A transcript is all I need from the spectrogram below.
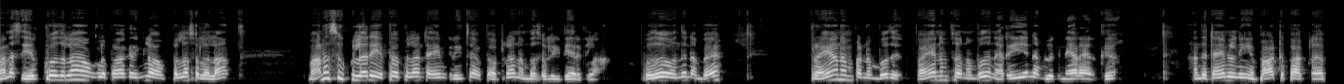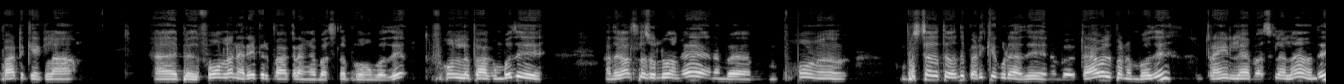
மனசு எப்போதெல்லாம் அவங்கள பார்க்குறீங்களோ அப்பெல்லாம் சொல்லலாம். மனசுக்குள்ளார எப்பப்பெல்லாம் டைம் கிடைக்குதோ அப்பப்பெல்லாம் நம்ம சொல்லிக்கிட்டே இருக்கலாம். பொதுவாக வந்து நம்ம பிரயாணம் பண்ணும்போது பயணம் பண்ணும்போது நிறைய நம்மளுக்கு நேரம் இருக்கு. அந்த டைம்ல நீங்க பாட்டு பார்க்கல பாட்டு கேட்கலாம். இப்போ ஃபோன்லாம் நிறைய பேர் பார்க்குறாங்க பஸ்ஸில் போகும்போது. ஃபோனில் பார்க்கும்போது அந்த காலத்தில் சொல்லுவாங்க நம்ம ஃபோன் புஸ்தகத்தை வந்து படிக்கக்கூடாது. நம்ம ட்ராவல் பண்ணும்போது ட்ரெயினில் பஸ்லலாம் வந்து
